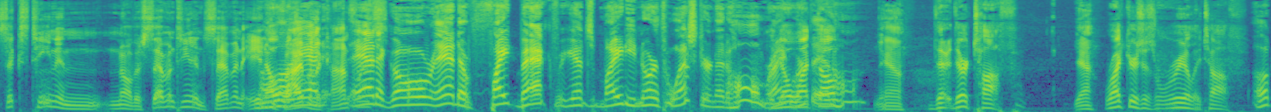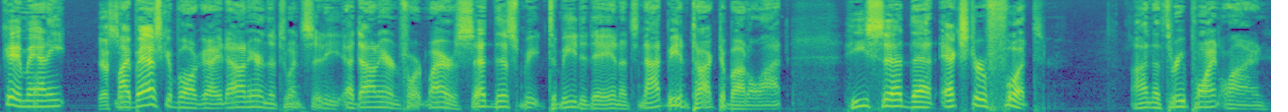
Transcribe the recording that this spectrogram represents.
sixteen and no, they're seventeen and seven, eight and Well, five they, in the conference. they had to go over. They had to fight back against mighty Northwestern at home, right? know Weren't what, they though? At home? Yeah, They're, they're tough. yeah. Rutgers is really tough. Okay, Manny. Yes, sir. My basketball guy down here in the Twin City, uh, down here in Fort Myers, said this me, to me today, and it's not being talked about a lot. He said that extra foot on the three point line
